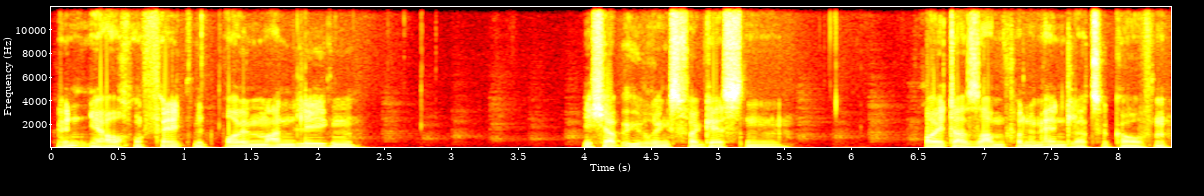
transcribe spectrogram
Könnten ja auch ein Feld mit Bäumen anlegen. Ich habe übrigens vergessen, Kräutersamen von dem Händler zu kaufen.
